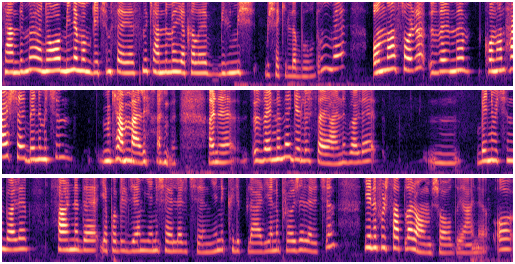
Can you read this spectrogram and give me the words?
kendimi hani o minimum geçim seviyesini kendime yakalayabilmiş bir şekilde buldum ve ondan sonra üzerine konan her şey benim için mükemmel yani. Hani üzerine ne gelirse yani böyle benim için böyle sahnede yapabileceğim yeni şeyler için, yeni klipler, yeni projeler için yeni fırsatlar olmuş oldu yani. O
